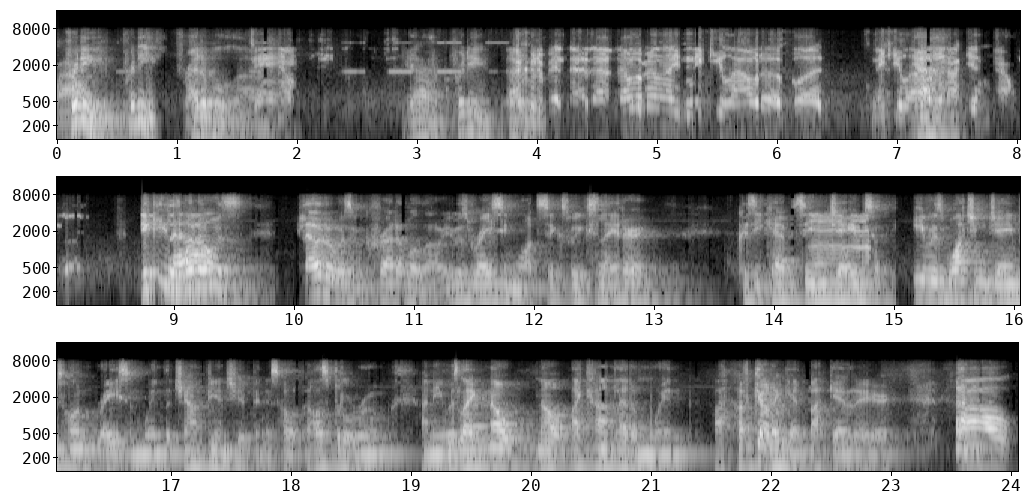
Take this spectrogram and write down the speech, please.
Wow. pretty, pretty incredible. Uh, Damn, yeah, pretty. that could have been that, that, that would have been like Niki Lauda, but Niki Lauda Yeah. not getting out. Niki Lauda Wow. was Lauda was incredible though. He was racing what six weeks later because he kept seeing Mhm. James. He was watching James Hunt race and win the championship in his ho- hospital room, and he was like, "No, no, I can't let him win. I've got to get back out of here." Well,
